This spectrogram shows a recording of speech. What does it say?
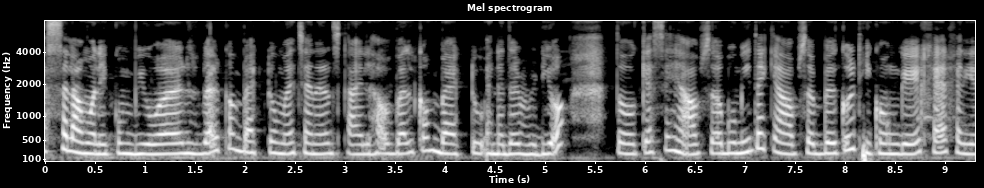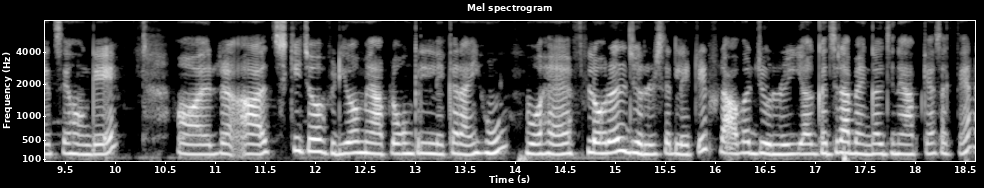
वालेकुम viewers welcome back to my channel style how welcome back to another video तो कैसे हैं आप सब? उम्मीद है कि आप सब बिल्कुल ठीक होंगे खैर खैरियत से होंगे। और आज की जो वीडियो मैं आप लोगों के लिए लेकर आई हूँ, वो है फ्लोरल ज्वेलरी से रिलेटेड फ्लावर ज्वेलरी या गजरा बैंगल जिन्हें आप कह सकते हैं।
